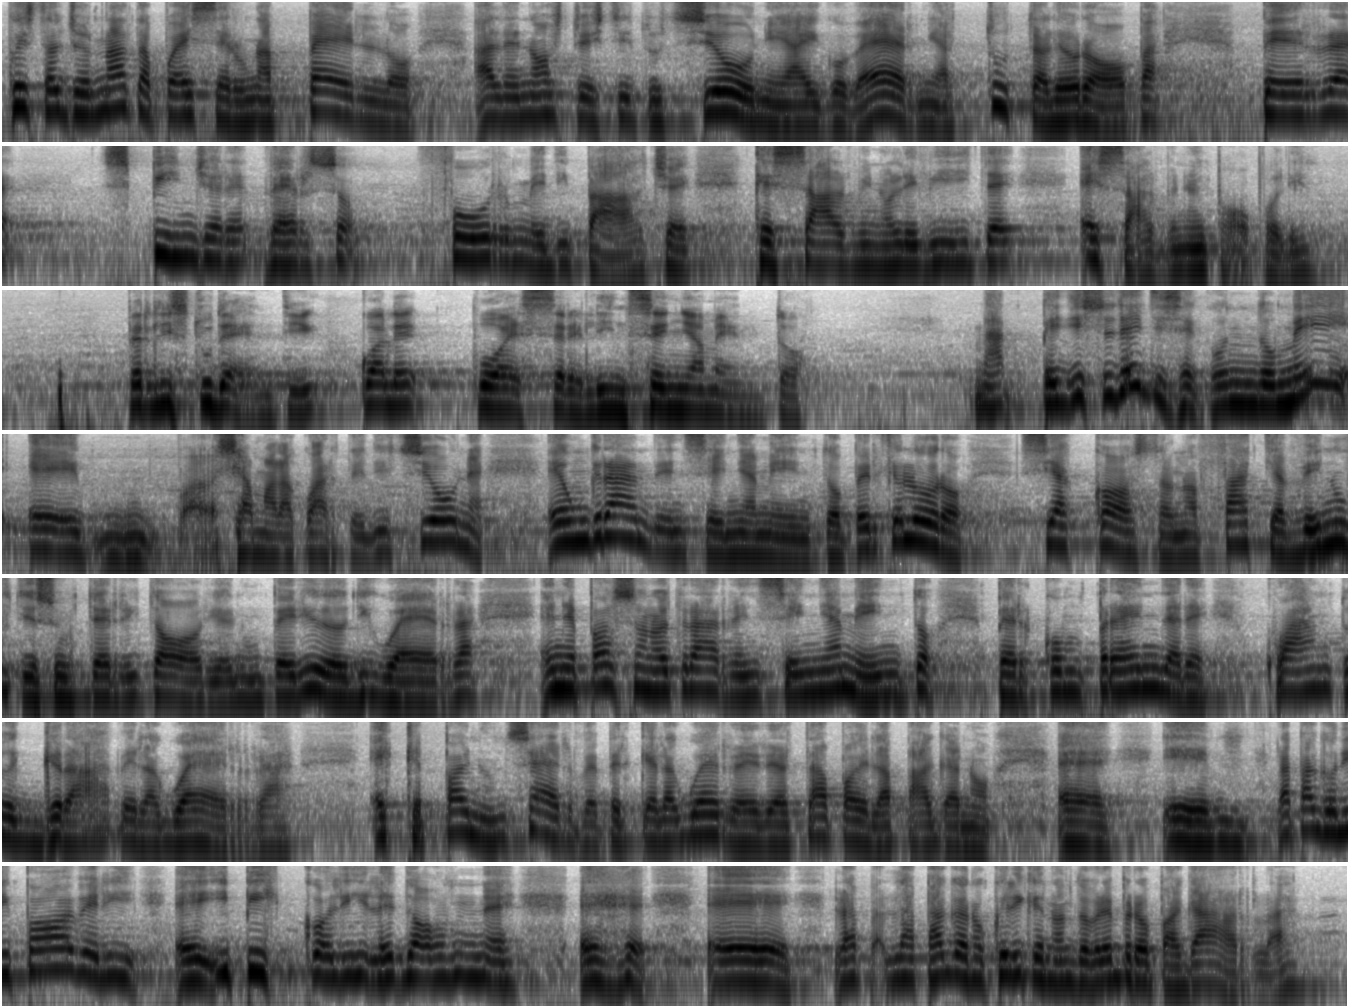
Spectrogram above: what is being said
questa giornata può essere un appello alle nostre istituzioni, ai governi, a tutta l'Europa per spingere verso forme di pace che salvino le vite e salvino i popoli. Per gli studenti quale può essere l'insegnamento? Ma per gli studenti secondo me, è, siamo alla quarta edizione, è un grande insegnamento perché loro si accostano a fatti avvenuti sul territorio in un periodo di guerra e ne possono trarre insegnamento per comprendere quanto è grave la guerra e che poi non serve perché la guerra in realtà poi la pagano, eh, eh, la pagano i poveri, eh, i piccoli, le donne, eh, eh, la, la pagano quelli che non dovrebbero pagarla.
